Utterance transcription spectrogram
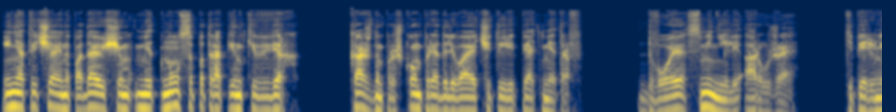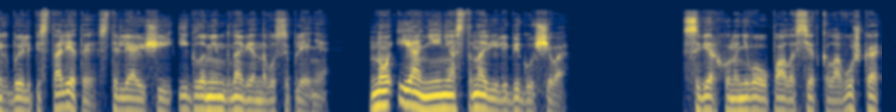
и, не отвечая нападающим, метнулся по тропинке вверх, каждым прыжком преодолевая 4-5 метров. Двое сменили оружие. Теперь у них были пистолеты, стреляющие иглами мгновенного усыпления. Но и они не остановили бегущего. Сверху на него упала сетка-ловушка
